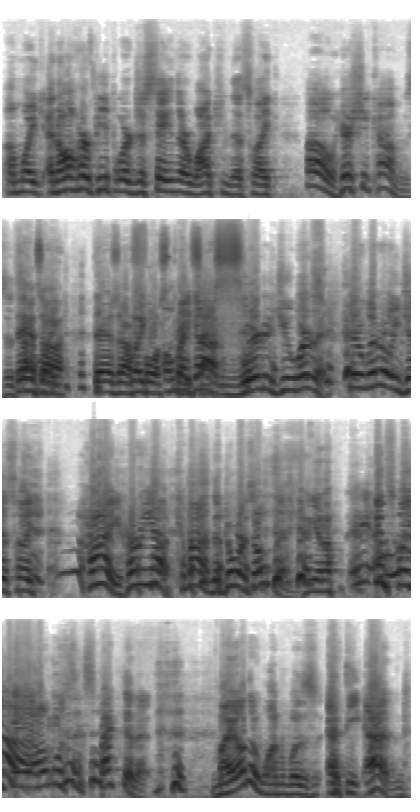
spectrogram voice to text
I'm like, and all her people are just sitting there watching this, like, oh, here she comes. It's There's our like, there's our like, force oh my god, where did you learn that? They're literally just like, hi, hurry up, come on, the door's open. You know, it's like I almost expected it. My other one was at the end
